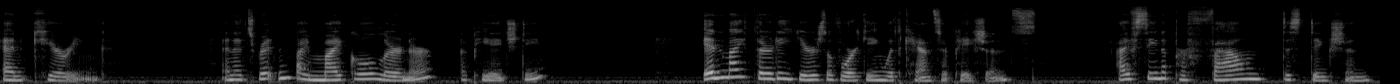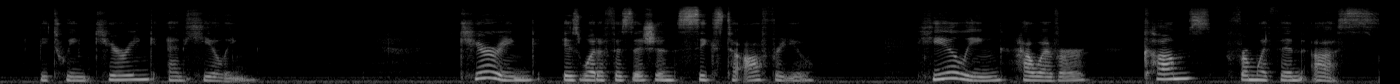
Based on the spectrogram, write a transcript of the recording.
and Curing. And it's written by Michael Lerner, a PhD. In my 30 years of working with cancer patients, I've seen a profound distinction between curing and healing. Curing is what a physician seeks to offer you. Healing, however, comes from within us.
